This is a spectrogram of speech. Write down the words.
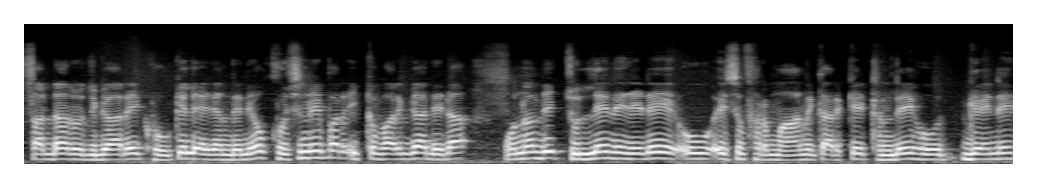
ਸਾਡਾ ਰੋਜ਼ਗਾਰ ਇਹ ਖੋ ਕੇ ਲੈ ਜਾਂਦੇ ਨੇ। ਉਹ ਖੁਸ਼ ਨੇ, ਪਰ ਇੱਕ ਵਰਗ ਆ ਜਿਹੜਾ ਉਹਨਾਂ ਦੇ ਚੁੱਲ੍ਹੇ ਨੇ, ਜਿਹੜੇ ਉਹ ਇਸ ਫਰਮਾਨ ਕਰਕੇ ਠੰਡੇ ਹੋ ਗਏ ਨੇ।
